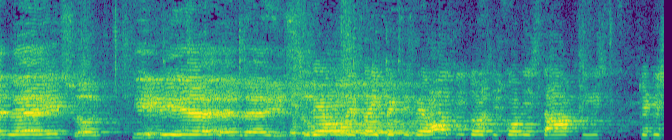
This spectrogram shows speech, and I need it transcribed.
ελέησον, Κύριε ελέησον. Κυριόμεθα υπέρ της δεότητος της κομής τάφης και της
